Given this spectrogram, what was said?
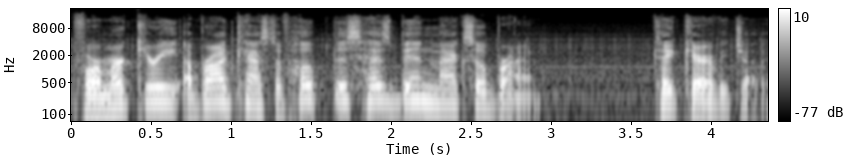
For Mercury, a broadcast of hope, this has been Max O'Brien. Take care of each other.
